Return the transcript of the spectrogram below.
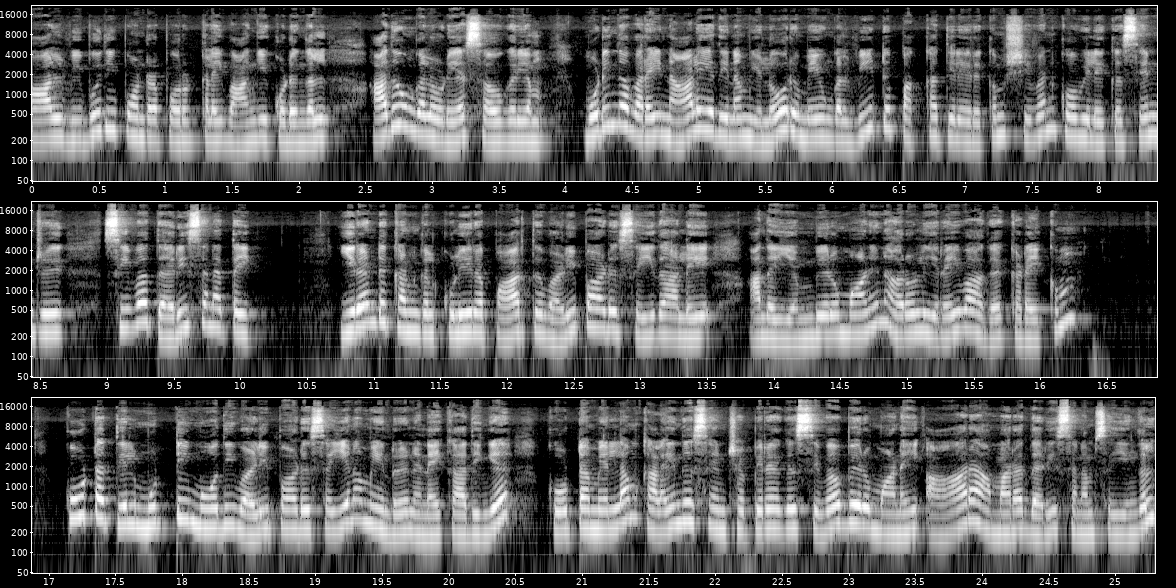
பால் விபூதி போன்ற பொருட்களை வாங்கி கொடுங்கள். அது உங்களுடைய சௌகரியம். முடிந்தவரை நாளைய தினம் எல்லோருமே உங்கள் வீட்டு பக்கத்தில் இருக்கும் சிவன் கோவிலுக்கு சென்று சிவ தரிசனத்தை இரண்டு கண்கள் குளிர பார்த்து வழிபாடு செய்தாலே அந்த எம்பெருமானின் அருள் இறைவாக கிடைக்கும். கூட்டத்தில் முட்டி மோதி வழிபாடு செய்யணும் என்று நினைக்காதீங்க. கூட்டமெல்லாம் கலைந்து சென்ற பிறகு சிவபெருமானை ஆற அமர தரிசனம் செய்யுங்கள்.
